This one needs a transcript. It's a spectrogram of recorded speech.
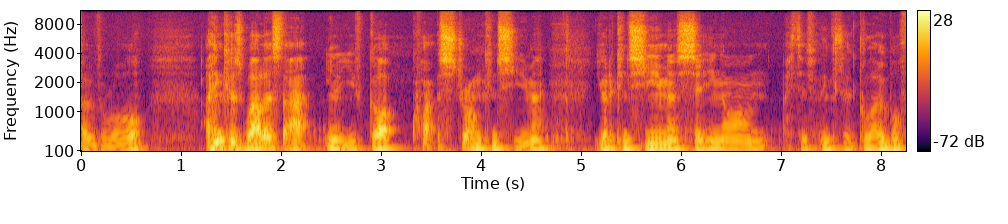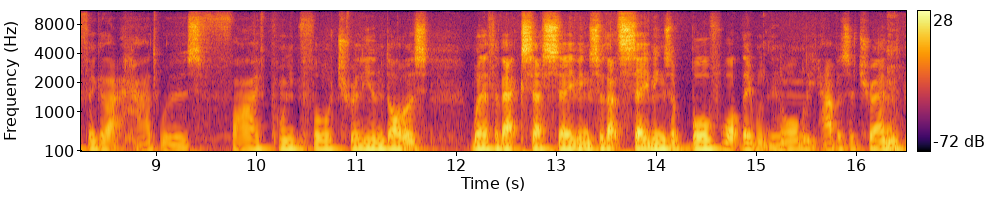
overall. I think as well as that, you know, you've got quite a strong consumer. You've got a consumer sitting on, I think the global figure that I had was $5.4 trillion worth of excess savings. So that's savings above what they would normally have as a trend.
